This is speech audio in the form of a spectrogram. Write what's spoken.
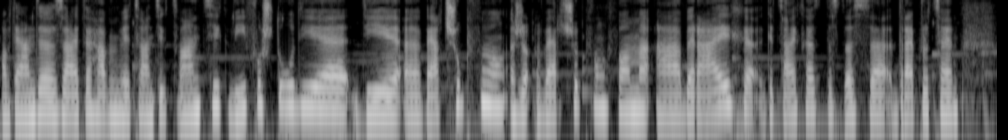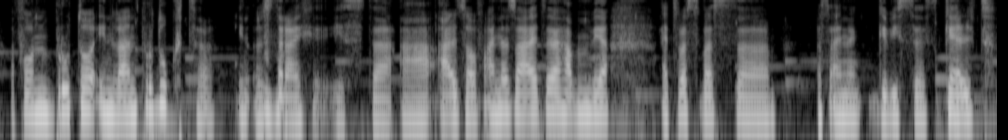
Auf der anderen Seite haben wir 2020 WIFO-Studie, die äh, Wertschöpfung, also Wertschöpfung vom äh, Bereich äh, gezeigt hat, dass das drei Prozent von Bruttoinlandprodukt in mhm. Österreich mhm. ist. Also auf einer Seite haben wir etwas, was, was ein gewisses Geld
